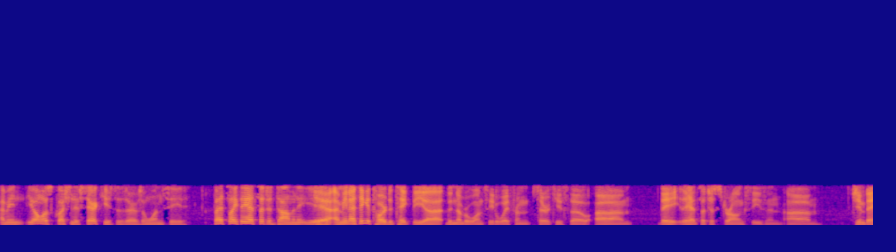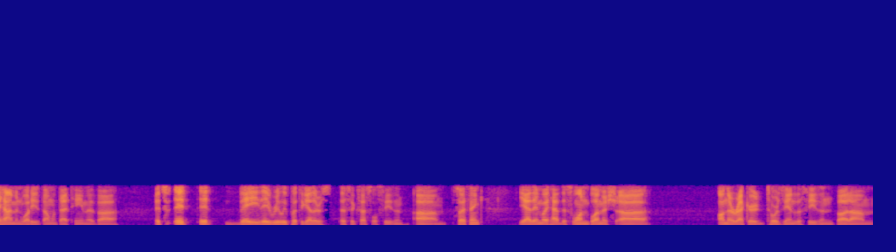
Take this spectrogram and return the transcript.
I mean, you almost question if Syracuse deserves a one seed. But it's like they had such a dominant year. Yeah, I mean, I think it's hard to take the uh, the number one seed away from Syracuse, though. Um, they they had such a strong season. Um, Jim Boeheim and what he's done with that team have uh, it's it it they they really put together a successful season. Um, so I think, yeah, they might have this one blemish uh, on their record towards the end of the season, but um,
